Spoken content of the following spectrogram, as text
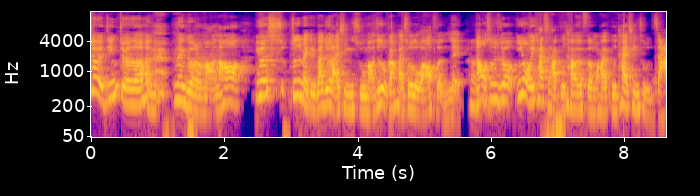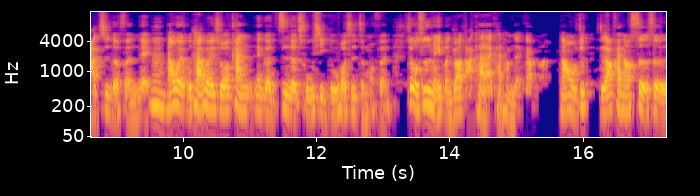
就就已经觉得很那个了嘛，然后因为书就是每个礼拜就来新书嘛，就是我刚才说的我要分类，嗯然后我是不是就因为我一开始还不太会分，我还不太清楚杂志的分类，嗯然后我也不太会说看那个字的粗细度或是怎么分，所以我是不是每一本就要打开来看他们在干嘛，然后我就只要看到色色的。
